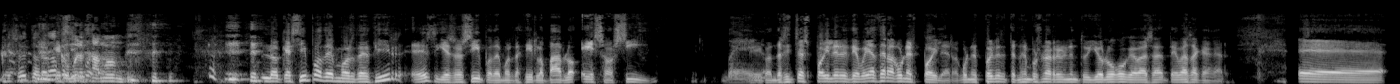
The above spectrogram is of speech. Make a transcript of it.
Resulta, ¿no? Como el Sí, jamón. lo que sí podemos decir es, y eso sí podemos decirlo, Pablo, eso sí. Eh, cuando has dicho spoiler, dice, voy a hacer algún spoiler. Algún spoiler, tendremos una reunión tú y yo luego que vas a, te vas a cagar. Eh,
